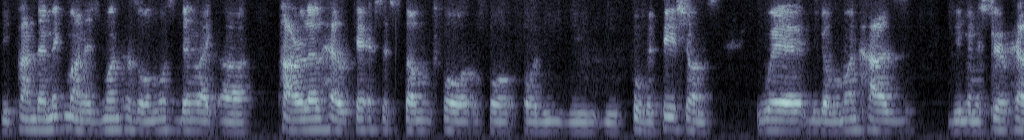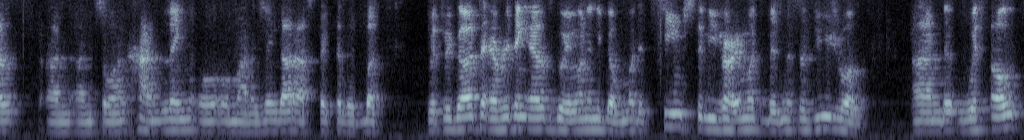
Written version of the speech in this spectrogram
the pandemic management has almost been like a parallel healthcare system for, for, for the, the, the COVID patients, where the government has the Ministry of Health and, and so on handling or, or managing that aspect of it. But with regard to everything else going on in the government, it seems to be very much business as usual. And without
